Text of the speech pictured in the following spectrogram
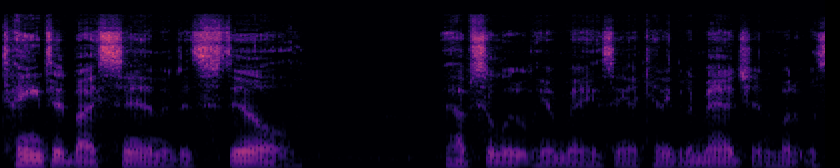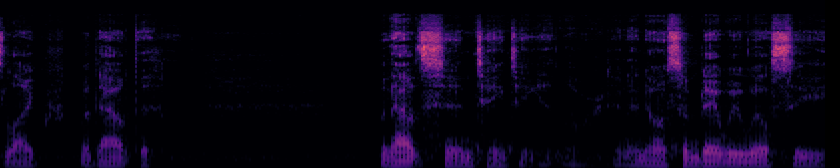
tainted by sin, it is still absolutely amazing. I can't even imagine what it was like without the without sin tainting it, Lord. And I know someday we will see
